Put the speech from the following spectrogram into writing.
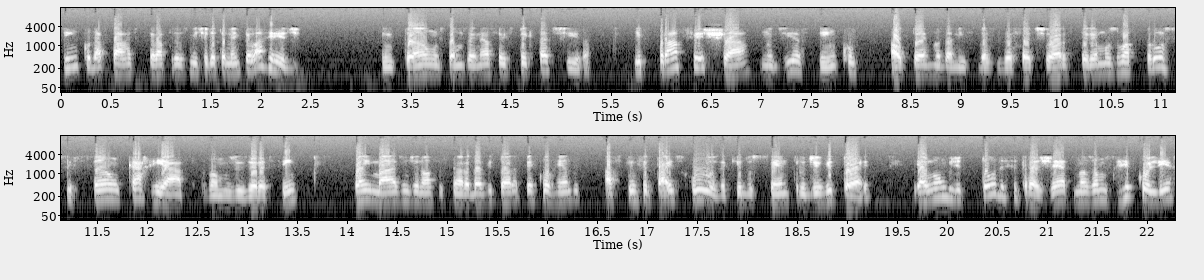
5 da tarde, que será transmitida também pela rede. Então, estamos aí nessa expectativa. E para fechar, no dia 5, ao término da missa das 17 horas, teremos uma procissão carreata, vamos dizer assim, com a imagem de Nossa Senhora da Vitória percorrendo as principais ruas aqui do centro de Vitória. E ao longo de todo esse trajeto, nós vamos recolher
